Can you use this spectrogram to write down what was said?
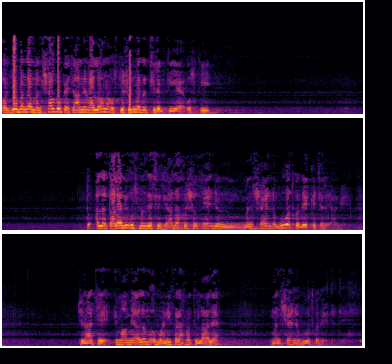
اور جو بندہ منشا کو پہچاننے والا ہو نا، اس کی خدمت اچھی لگتی ہے، اس کی تو اللہ تعالیٰ بھی اس بندے سے زیادہ خوش ہوتے ہیں جو منشا نبوت کو دیکھ کے چلے آگے۔ چنانچہ امام اعظم ابو حنیف رحمۃ اللہ علیہ منشا نبوت کو دیکھتے تھے۔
